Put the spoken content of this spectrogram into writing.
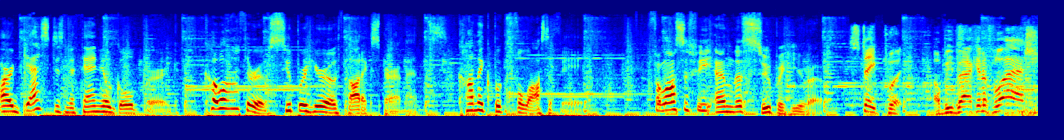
Our guest is Nathaniel Goldberg, co author of Superhero Thought Experiments, Comic Book Philosophy. Philosophy and the Superhero. Stay put. I'll be back in a flash.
